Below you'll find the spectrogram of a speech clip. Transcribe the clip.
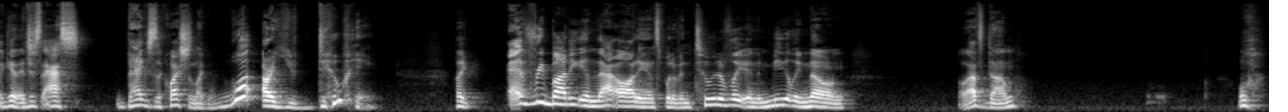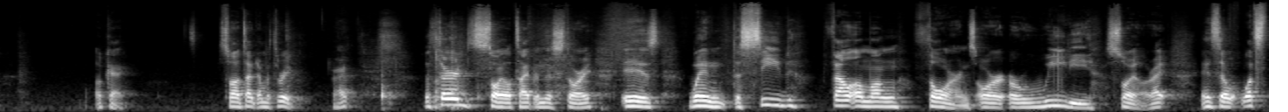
Again it just asks begs the question like what are you doing everybody in that audience would have intuitively and immediately known, well, that's dumb. Well, okay. Soil type number three, right? The third soil type in this story is when the seed fell among thorns or, or weedy soil, right? And so what's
